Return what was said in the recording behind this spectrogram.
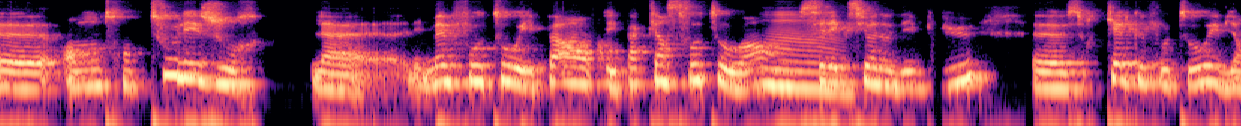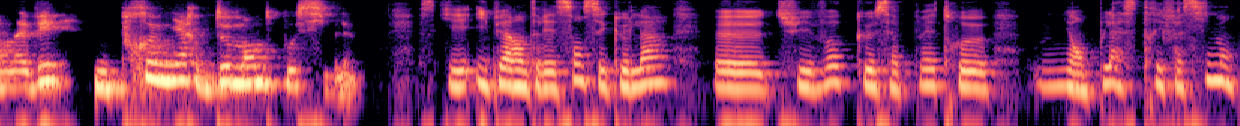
en montrant tous les jours les mêmes photos et pas, et pas 15 photos, hein, on hmm. sélectionne au début euh, sur quelques photos, et eh bien on avait une première demande possible. Ce qui est hyper intéressant, c'est que là, tu évoques que ça peut être mis en place très facilement.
